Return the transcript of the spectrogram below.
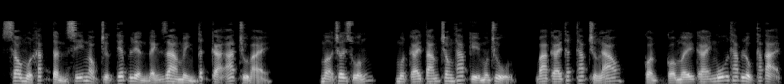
sau một khắc tần sĩ ngọc trực tiếp liền đánh ra mình tất cả át chủ bài. Mở chơi xuống một cái tám trong tháp kỳ môn chủ, ba cái thất tháp trưởng lão, còn có mấy cái ngũ tháp lục tháp tại,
